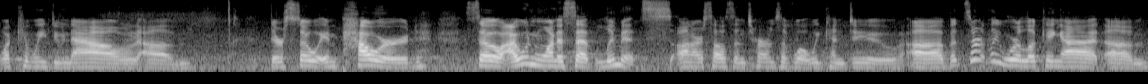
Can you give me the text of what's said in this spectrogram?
what can we do now. Um, they're so empowered. So I wouldn't want to set limits on ourselves in terms of what we can do. Uh, but certainly we're looking at um,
